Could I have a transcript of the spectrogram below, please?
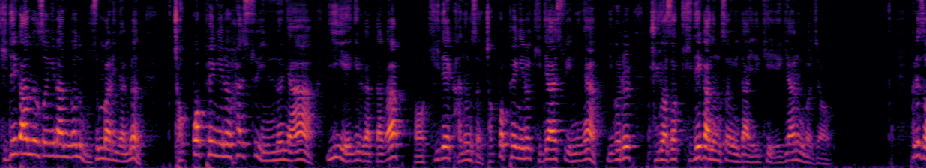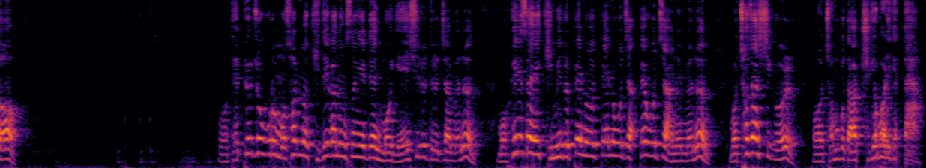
기대 가능성이라는 것은 무슨 말이냐면 적법행위를 할 수 있느냐 이 얘기를 갖다가 어, 기대 가능성 적법행위를 기대할 수 있느냐 이거를 줄여서 기대 가능성이다 이렇게 얘기하는 거죠. 그래서 어, 대표적으로 뭐 설명 기대 가능성에 대한 뭐 예시를 들자면은 뭐 회사의 기밀을 빼놓 빼놓지 빼오지 않으면은 뭐 처자식을 어, 전부 다 죽여버리겠다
